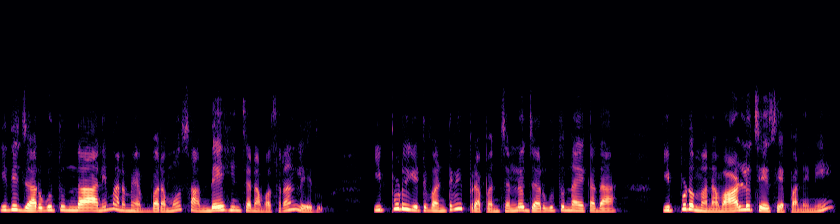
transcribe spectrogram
ఇది జరుగుతుందా అని మనం ఎవ్వరము సందేహించనవసరం లేదు. ఇప్పుడు ఇటువంటివి ప్రపంచంలో జరుగుతున్నాయి కదా. ఇప్పుడు మన వాళ్ళు చేసే పనిని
